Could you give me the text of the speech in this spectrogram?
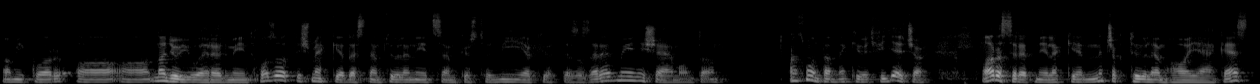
amikor a, a nagyon jó eredményt hozott, és megkérdeztem tőle négy szem közt, hogy miért jött ez az eredmény, és elmondta. Azt mondtam neki, hogy figyelj csak, arra szeretnélek kérni, ne csak tőlem hallják ezt,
